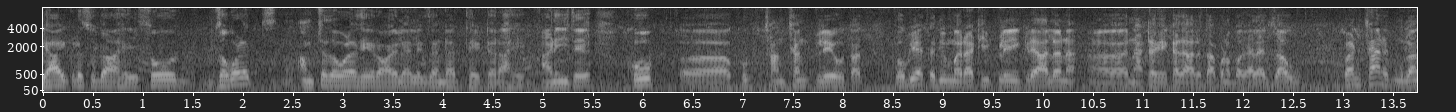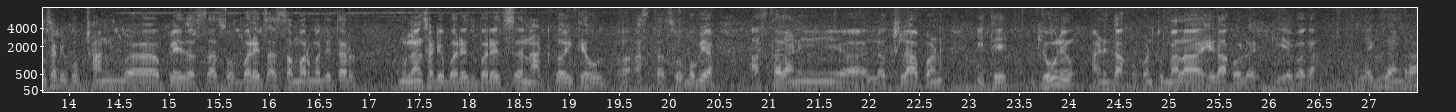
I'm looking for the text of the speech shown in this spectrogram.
या इकडे सुद्धा आहे. सो जवळच आमच्याजवळच हे रॉयल अलेक्झांडर थिएटर आहे. आणि इथे खूप खूप छान छान प्ले होतात. बघूया कधी मराठी प्ले इकडे आलं ना नाटक एखादं आलं तर आपण बघायला जाऊ. पण छान आहेत. मुलांसाठी खूप छान प्लेज असतात. सो बरेच समरमध्ये तर मुलांसाठी बरेच बरेच नाटकं इथे होत असतात. सो बघूया. आस्थाल आणि लक्षला आपण इथे घेऊन येऊ आणि दाखवू. पण तुम्हाला हे दाखवलं आहे की हे बघा Alexandra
